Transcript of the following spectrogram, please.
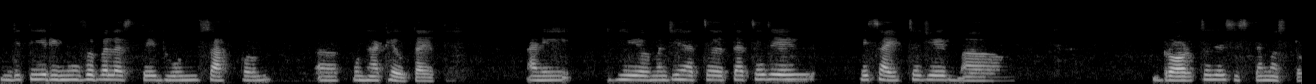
म्हणजे ती रिमूवेबल असते धुवून साफ करून पुन्हा ठेवता येते. आणि ही म्हणजे ह्याचं त्याचं जे हे साईडचं जे ड्रॉरचं जे सिस्टम असतो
